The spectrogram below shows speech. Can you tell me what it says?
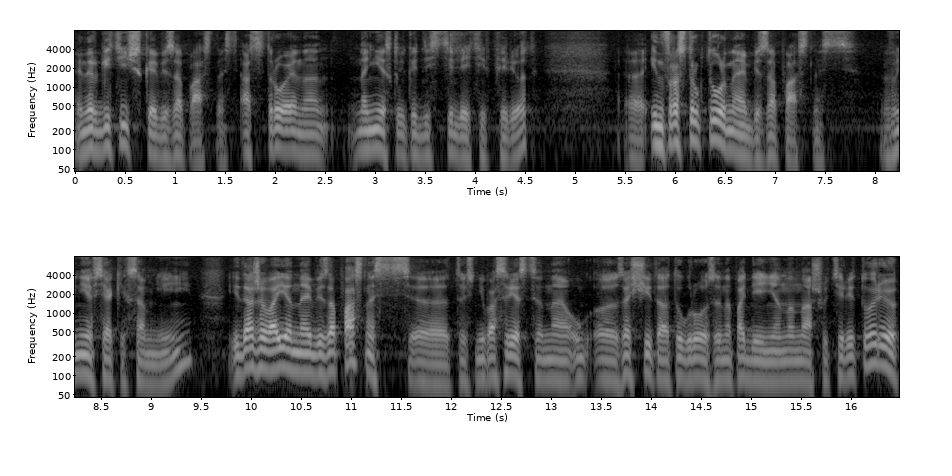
Энергетическая безопасность отстроена на несколько десятилетий вперед. Э, инфраструктурная безопасность вне всяких сомнений. И даже военная безопасность, э, то есть непосредственно э, защита от угрозы нападения на нашу территорию,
